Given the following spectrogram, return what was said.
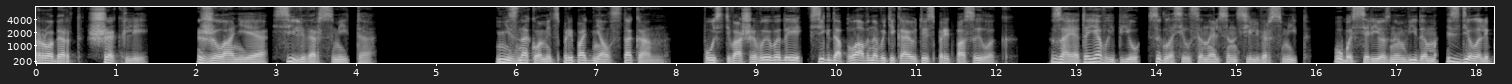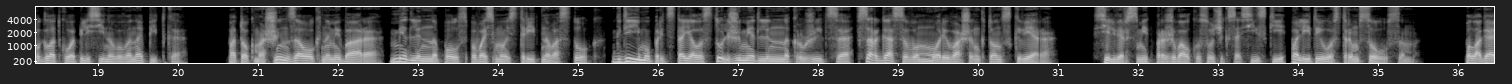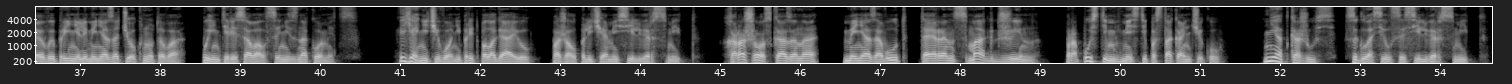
Роберт Шекли. Желание Сильверсмита. Незнакомец приподнял стакан. Пусть ваши выводы всегда плавно вытекают из предпосылок. За это я выпью, согласился Нельсон Сильверсмит. Оба с серьезным видом сделали по глотку апельсинового напитка. Поток машин за окнами бара медленно полз по восьмой стрит на восток, где ему предстояло столь же медленно кружиться в Саргасовом море Вашингтон-сквера. Сильвер Смит проживал кусочек сосиски, политый острым соусом. «Полагаю, вы приняли меня за чокнутого?» — поинтересовался незнакомец. «Я ничего не предполагаю», — пожал плечами Сильвер Смит. «Хорошо сказано. Меня зовут Терренс Макджин. Пропустим вместе по стаканчику?» «Не откажусь», — согласился Сильвер Смит.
